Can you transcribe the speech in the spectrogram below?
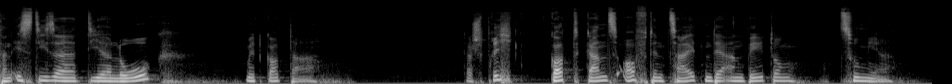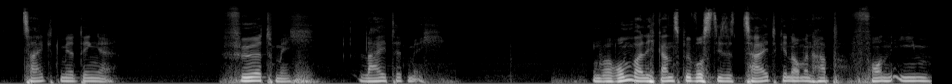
Dann ist dieser Dialog mit Gott da. Da spricht Gott ganz oft in Zeiten der Anbetung zu mir, zeigt mir Dinge, führt mich, leitet mich. Und warum? Weil ich ganz bewusst diese Zeit genommen habe, von ihm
